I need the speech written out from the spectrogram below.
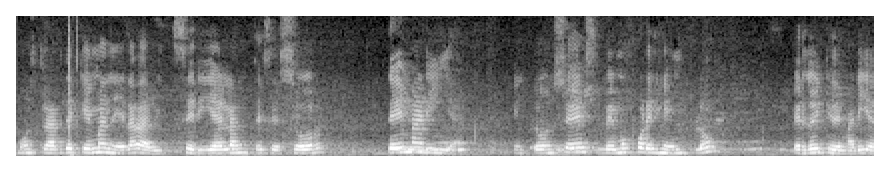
Mostrar de qué manera David sería el antecesor de María. Entonces vemos, por ejemplo, perdón, que de María,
